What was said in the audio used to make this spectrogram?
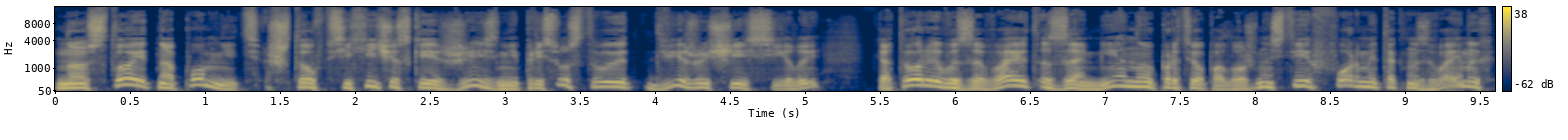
Но стоит напомнить, что в психической жизни присутствуют движущие силы, которые вызывают замену противоположностей в форме так называемых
